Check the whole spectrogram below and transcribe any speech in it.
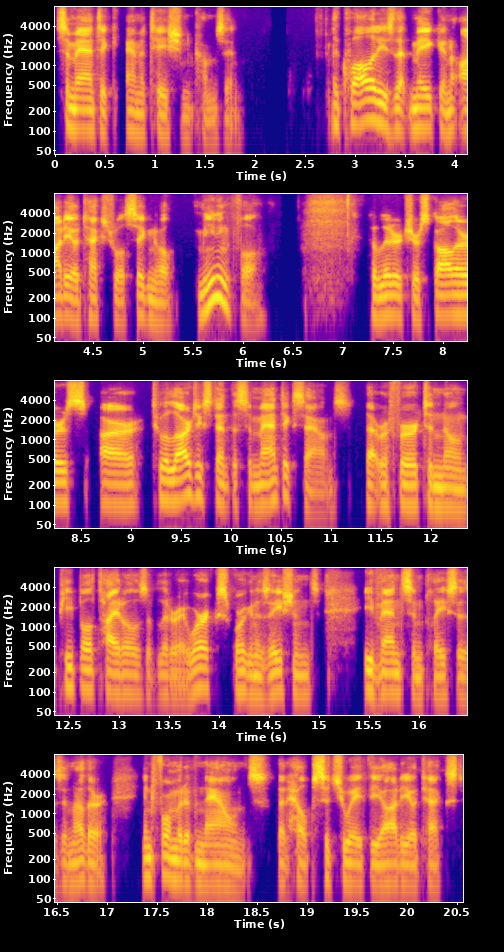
semantic annotation comes in. The qualities that make an audio textual signal meaningful to literature scholars are to a large extent the semantic sounds that refer to known people, titles of literary works, organizations, events and places, and other informative nouns that help situate the audio text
